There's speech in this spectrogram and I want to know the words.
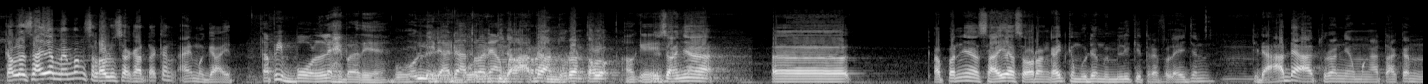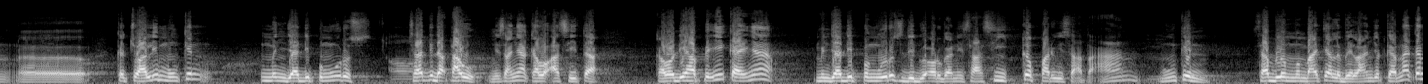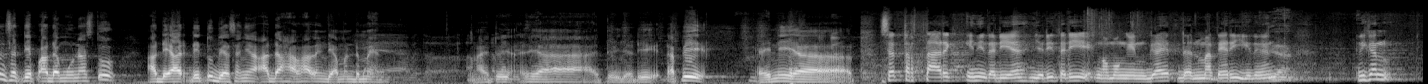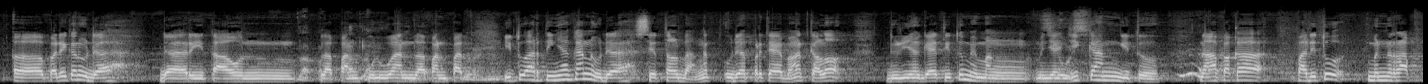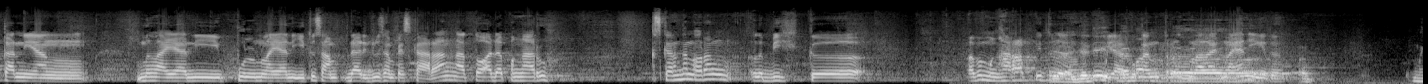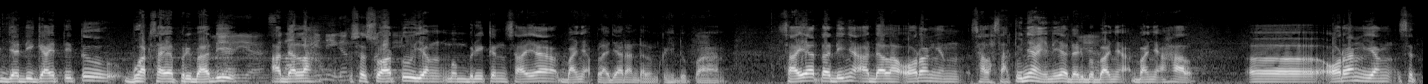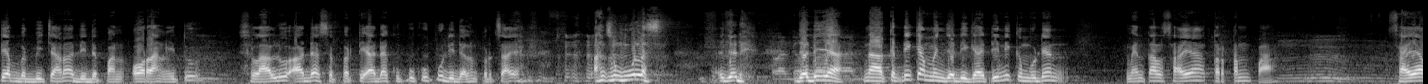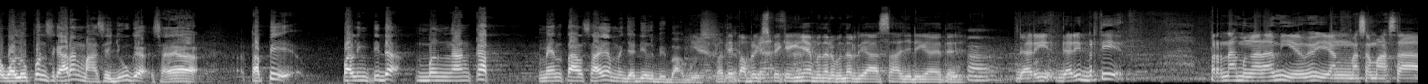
Kalau saya memang selalu saya katakan I'm a guide. Tapi boleh berarti ya. Boleh. Tidak ada aturan boleh. yang tidak melarang. ada aturan kalau Oke. misalnya eh apanya saya seorang guide kemudian memiliki travel agent, tidak ada aturan yang mengatakan eh, kecuali mungkin menjadi pengurus. Saya tidak tahu. Misalnya kalau Asita, kalau di HPI kayaknya menjadi pengurus di dua organisasi kepariwisataan mungkin saya belum membaca lebih lanjut karena kan setiap ada munas tuh ADRT itu biasanya ada hal-hal yang diamandemen. Nah itu ya, ya itu jadi tapi ya ini ya Saya tertarik ini tadi ya. Jadi tadi ngomongin guide dan materi gitu kan. Iya. Ini kan eh, Pak kan udah dari tahun 80-an, 84. Itu artinya kan udah settle banget, udah percaya banget kalau dunia guide itu memang menjanjikan gitu. Nah, apakah Pak tuh menerapkan yang melayani pool melayani itu dari dulu sampai sekarang atau ada pengaruh? Sekarang kan orang lebih ke apa mengharap itu ya, loh. jadi ya memang, bukan terus uh, melayani gitu. uh, menjadi guide itu buat saya pribadi ya, ya. adalah kan, sesuatu yang memberikan saya banyak pelajaran dalam kehidupan. Saya tadinya adalah orang yang salah satunya ini ya dari ya. banyak banyak hal. Uh, orang yang setiap berbicara di depan orang itu hmm. selalu ada seperti ada kupu-kupu di dalam perut saya. Langsung mules. Jadi jadinya. Nah, ketika menjadi guide ini kemudian mental saya tertempa. Hmm. Saya walaupun sekarang masih juga saya tapi paling tidak mengangkat mental saya menjadi lebih bagus. Yeah. Berarti public speakingnya benar-benar diasah jadi kayak itu. Ya? Dari dari berarti pernah mengalami ya yang masa-masa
